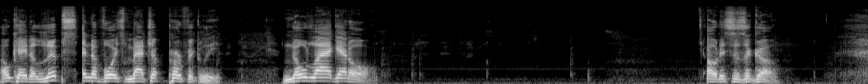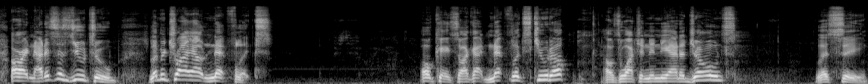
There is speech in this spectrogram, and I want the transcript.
Okay, the lips and the voice match up perfectly. No lag at all. Oh, this is a go. All right, now this is YouTube. Let me try out Netflix. Okay, so I got Netflix queued up. I was watching Indiana Jones. Let's see.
